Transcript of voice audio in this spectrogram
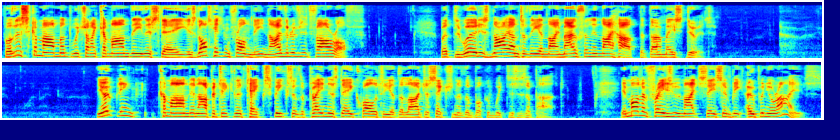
For this commandment which I command thee this day is not hidden from thee, neither is it far off. But the word is nigh unto thee in thy mouth and in thy heart, that thou mayst do it. The opening command in our particular text speaks of the plainest day quality of the larger section of the book of which this is a part. In modern phrases, we might say simply, open your eyes.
